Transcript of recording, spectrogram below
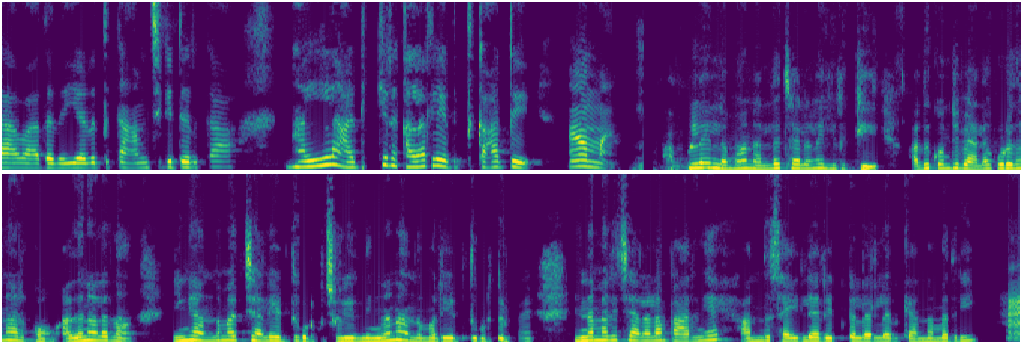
ஆகாததை எடுத்து காமிச்சுக்கிட்டு இருக்கா. நல்லா அடிக்கிற கலர்ல எடுத்து காட்டு. ஆமா. அப்படிலாம் இல்லம்மா. நல்ல சேலைலாம் இருக்கு. அது கொஞ்சம் விலை கூடுதலா இருக்கும். அதனாலதான். நீங்க அந்த மாதிரி சேலை எடுத்து கொடுக்க சொல்லியிருந்தீங்கன்னா நான் அந்த மாதிரி எடுத்து கொடுத்துருப்பேன். இந்த மாதிரி சேலைலாம் பாருங்க. அந்த சைடுல ரெட் கலர்ல இருக்கு. அந்த மாதிரி. ஆ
